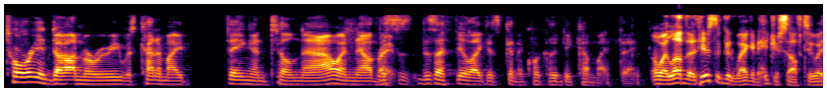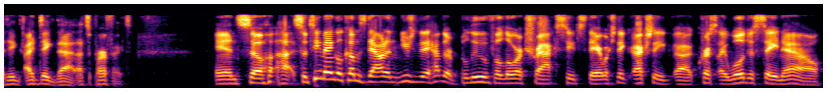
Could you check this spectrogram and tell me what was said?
Torrie and Dawn Marie was kind of my thing until now, and now this right. is this I feel like is going to quickly become my thing. Oh, I love that. Here's the good wagon to hit yourself too. I think I dig that. That's perfect. And so, uh, so Team Angle comes down, and usually they have their blue velour tracksuits there, which they actually, uh, Kris, I will just say now,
